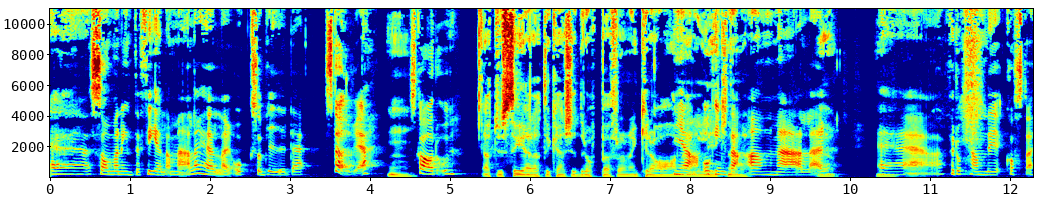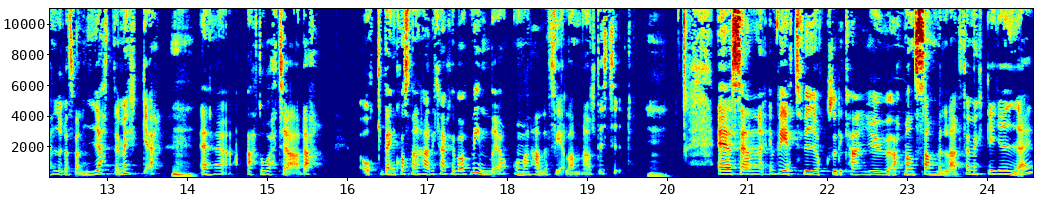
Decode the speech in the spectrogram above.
Eh, som man inte felanmäler heller och så blir det större skador. Att du ser att det kanske droppar från en kran Ja, eller och inte liknande. anmäler. Eh, för då kan det kosta hyresvärden jättemycket eh, att åtgärda. Och den kostnaden hade kanske varit mindre om man hade felanmält i tid. Eh, sen vet vi också, det kan ju att man samlar för mycket grejer.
